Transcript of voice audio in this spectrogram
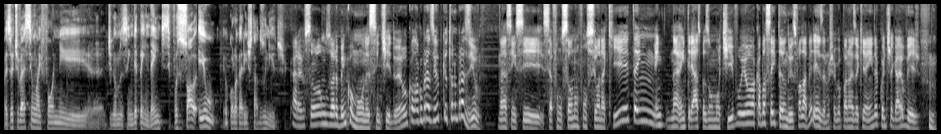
Mas se eu tivesse um iPhone, eh, digamos assim, independente, se fosse só eu, eu colocaria Estados Unidos. Cara, eu sou um usuário bem comum nesse sentido. Eu coloco o Brasil porque eu tô no Brasil. Né, assim, se, se a função não funciona aqui, tem, né, entre aspas, um motivo e eu acabo aceitando isso. Falar, ah, beleza, não chegou pra nós aqui ainda, quando chegar eu vejo.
